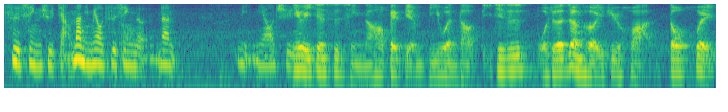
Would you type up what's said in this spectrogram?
自信去讲？那你没有自信的，那你你要去因为一件事情，然后被别人逼问到底。其实我觉得任何一句话都会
